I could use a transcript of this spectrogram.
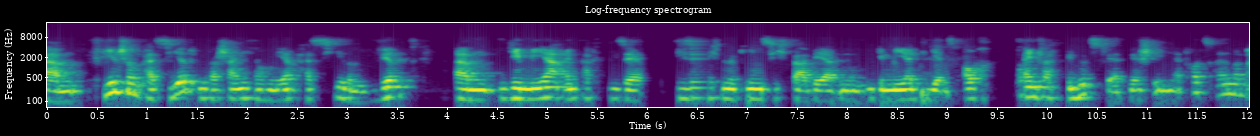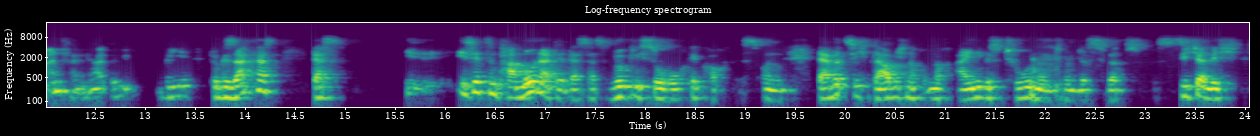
ähm, viel schon passiert und wahrscheinlich noch mehr passieren wird, ähm, je mehr einfach diese, diese Technologien sichtbar werden, je mehr die jetzt auch einfach genutzt werden. Wir stehen ja trotz allem am Anfang. Ja? Also wie, du gesagt hast, das ist jetzt ein paar Monate, dass das wirklich so hochgekocht ist. Und da wird sich, glaube ich, noch, noch einiges tun und, und das wird sicherlich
